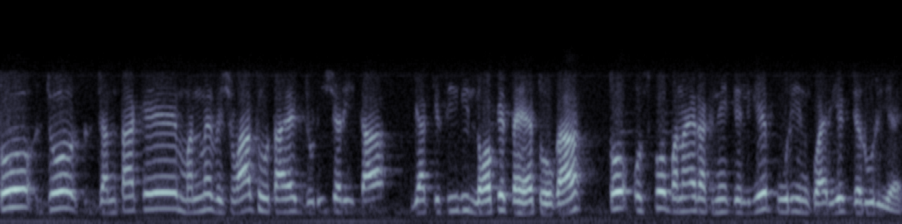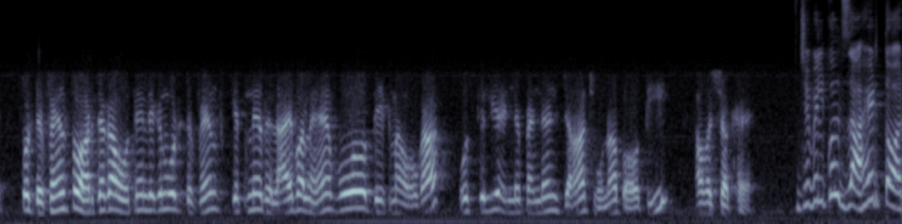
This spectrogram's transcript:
तो जो जनता के मन में विश्वास होता है जुडिशरी का या किसी भी लॉ के तहत होगा तो उसको बनाए रखने के लिए पूरी इंक्वायरी एक ज़रूरी है। तो डिफेंस तो हर जगह होते हैं, लेकिन वो डिफेंस कितने रिलायबल हैं, वो देखना होगा। उसके लिए इंडिपेंडेंट जाँच होना बहुत ही आवश्यक है। जी बिल्कुल ज़ाहिर तौर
